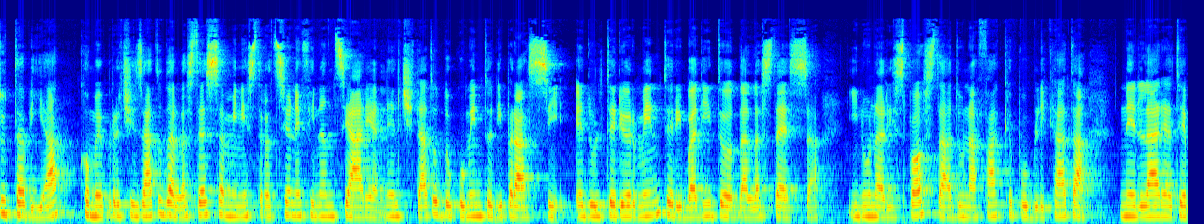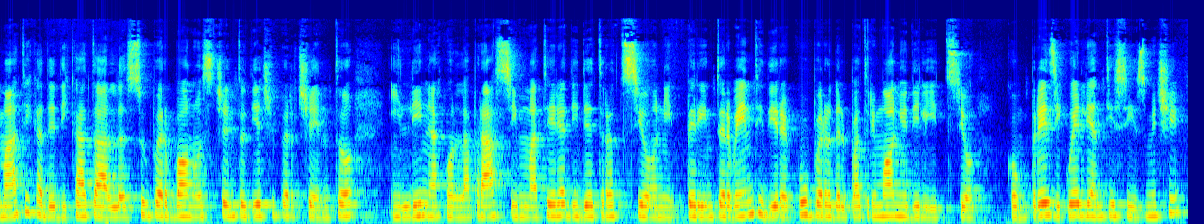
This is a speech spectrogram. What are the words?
Tuttavia, come precisato dalla stessa amministrazione finanziaria nel citato documento di prassi ed ulteriormente ribadito dalla stessa in una risposta ad una FAC pubblicata nell'area tematica dedicata al super bonus 110%, in linea con la prassi in materia di detrazioni per interventi di recupero del patrimonio edilizio, compresi quelli antisismici,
